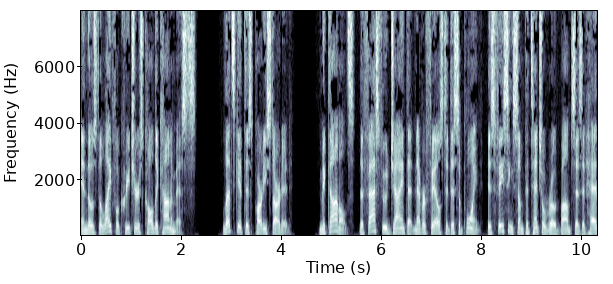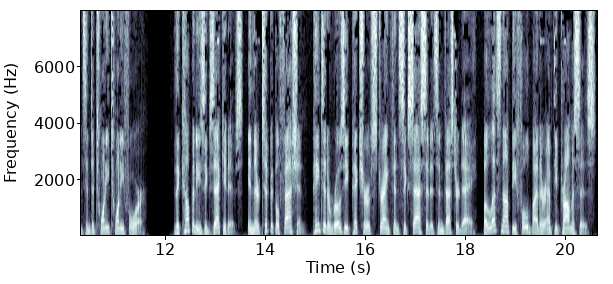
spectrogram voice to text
and those delightful creatures called economists. Let's get this party started. McDonald's, the fast food giant that never fails to disappoint, is facing some potential road bumps as it heads into 2024. The company's executives, in their typical fashion, painted a rosy picture of strength and success at its investor day, but let's not be fooled by their empty promises.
